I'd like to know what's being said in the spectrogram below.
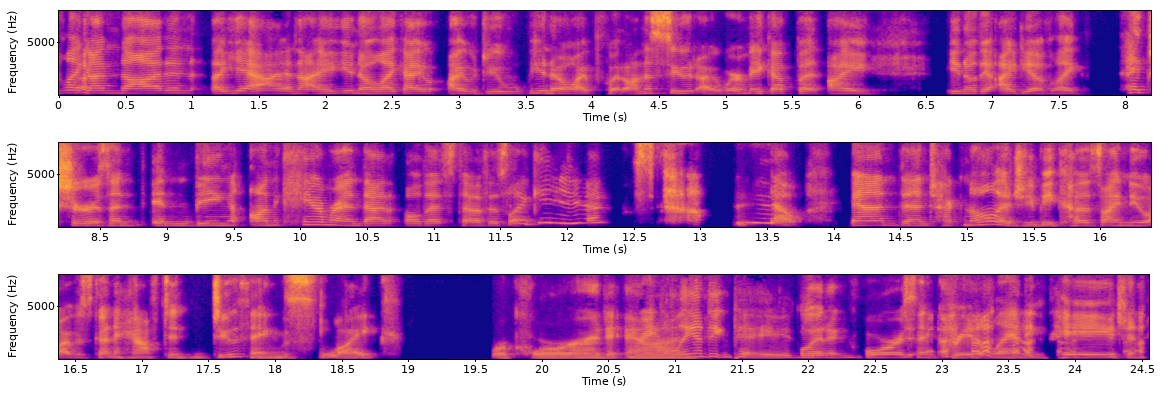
like I'm not an uh, yeah, and I you know like I I would do you know I put on a suit, I wear makeup, but I you know the idea of like pictures and and being on camera and that all that stuff is like yes. No. And then technology because i knew i was going to have to do things like record and create a landing page put a course and create a landing page yeah. and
